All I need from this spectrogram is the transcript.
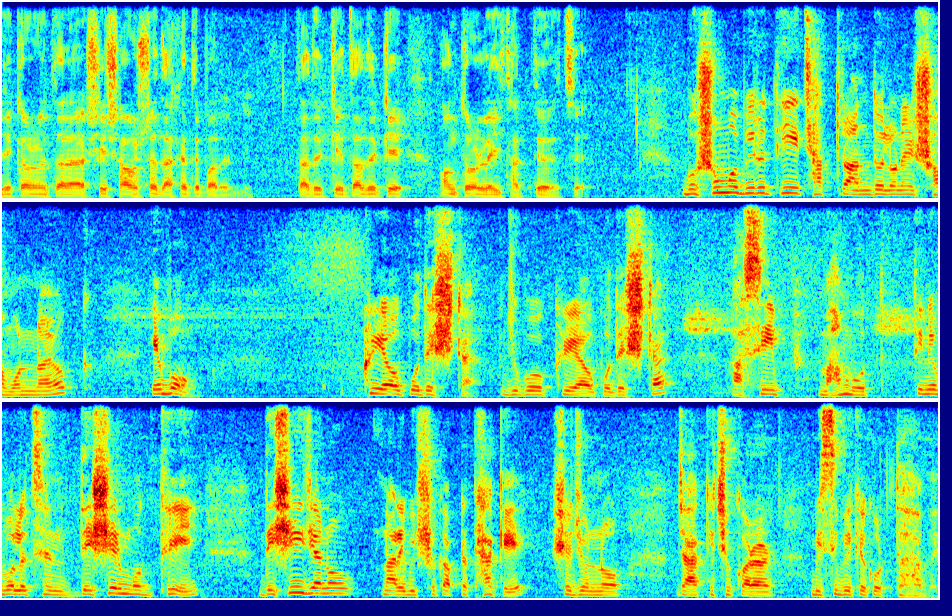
যে কারণে তারা সে সাহসটা দেখাতে পারেননি। তাদেরকে তাদেরকে অন্তরালেই থাকতে হয়েছে। বৈষম্য বিরোধী ছাত্র আন্দোলনের সমন্বয়ক এবং ক্রিয়া উপদেষ্টা, যুব ক্রিয়া উপদেষ্টা আসিফ মাহমুদ, তিনি বলেছেন, দেশের মধ্যেই, দেশেই যেন নারী বিশ্বকাপটা থাকে, সেজন্য যা কিছু করার বিসিবিকে করতে হবে।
